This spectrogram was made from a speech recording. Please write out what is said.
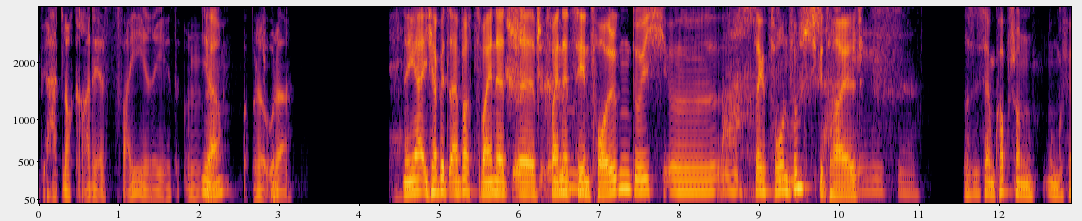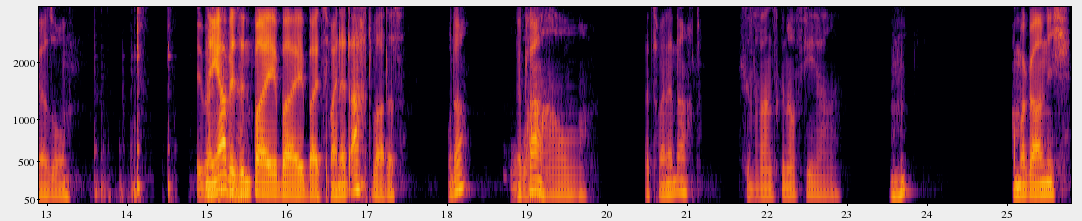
Wir hatten noch gerade erst Zweijährige. Oder, Ja. Oder, oder. Naja, ich habe jetzt einfach 200, äh, Stimmt. 210 Folgen durch äh, Ach, 52 du geteilt. Scheiße. Das ist ja im Kopf schon ungefähr so. Naja, Überschlagen. wir sind bei, bei, bei 208 war das, oder? ja, klar. Bei 208. So waren es genau vier Jahre. Mhm. Haben wir gar nicht.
